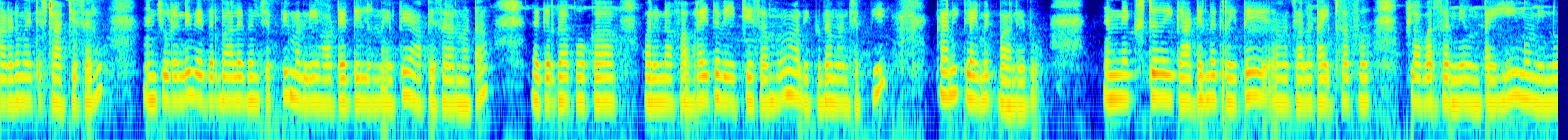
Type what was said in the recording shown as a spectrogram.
ఆడడం అయితే స్టార్ట్ చేశారు. అండ్ చూడండి వెదర్ బాగాలేదని చెప్పి మళ్ళీ హాట్ ఎయిర్ బిల్లుని అయితే ఆపేశారనమాట దగ్గర దాపు ఒక వన్ అండ్ హాఫ్ అవర్ అయితే వెయిట్ చేసాము అది ఎక్కుదామని చెప్పి. కానీ క్లైమేట్ బాగాలేదు అండ్ నెక్స్ట్ ఈ గార్డెన్ దగ్గర అయితే చాలా టైప్స్ ఆఫ్ ఫ్లవర్స్ అన్నీ ఉంటాయి. మా మిన్ను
